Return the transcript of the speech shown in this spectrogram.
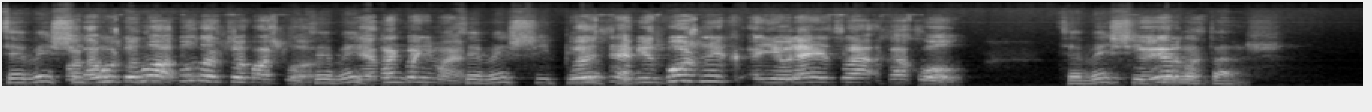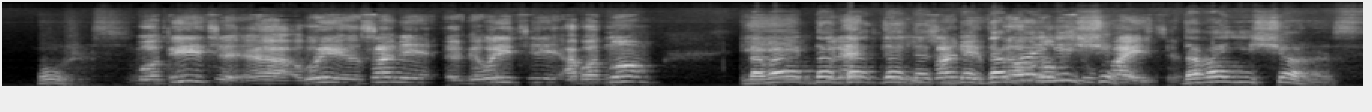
це вищий, Потому что, ну, оттуда все пошло. це вищий, Я так понимаю. Це вищий То есть, пілотаж. э, безбожник является хохол. Це вищий Все верно? пілотаж. Ужас. Вот видите, э, вы сами говорите об одном, Давай, и, да, блядь, да, да, да, в давай еще, вступаете. давай еще раз.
